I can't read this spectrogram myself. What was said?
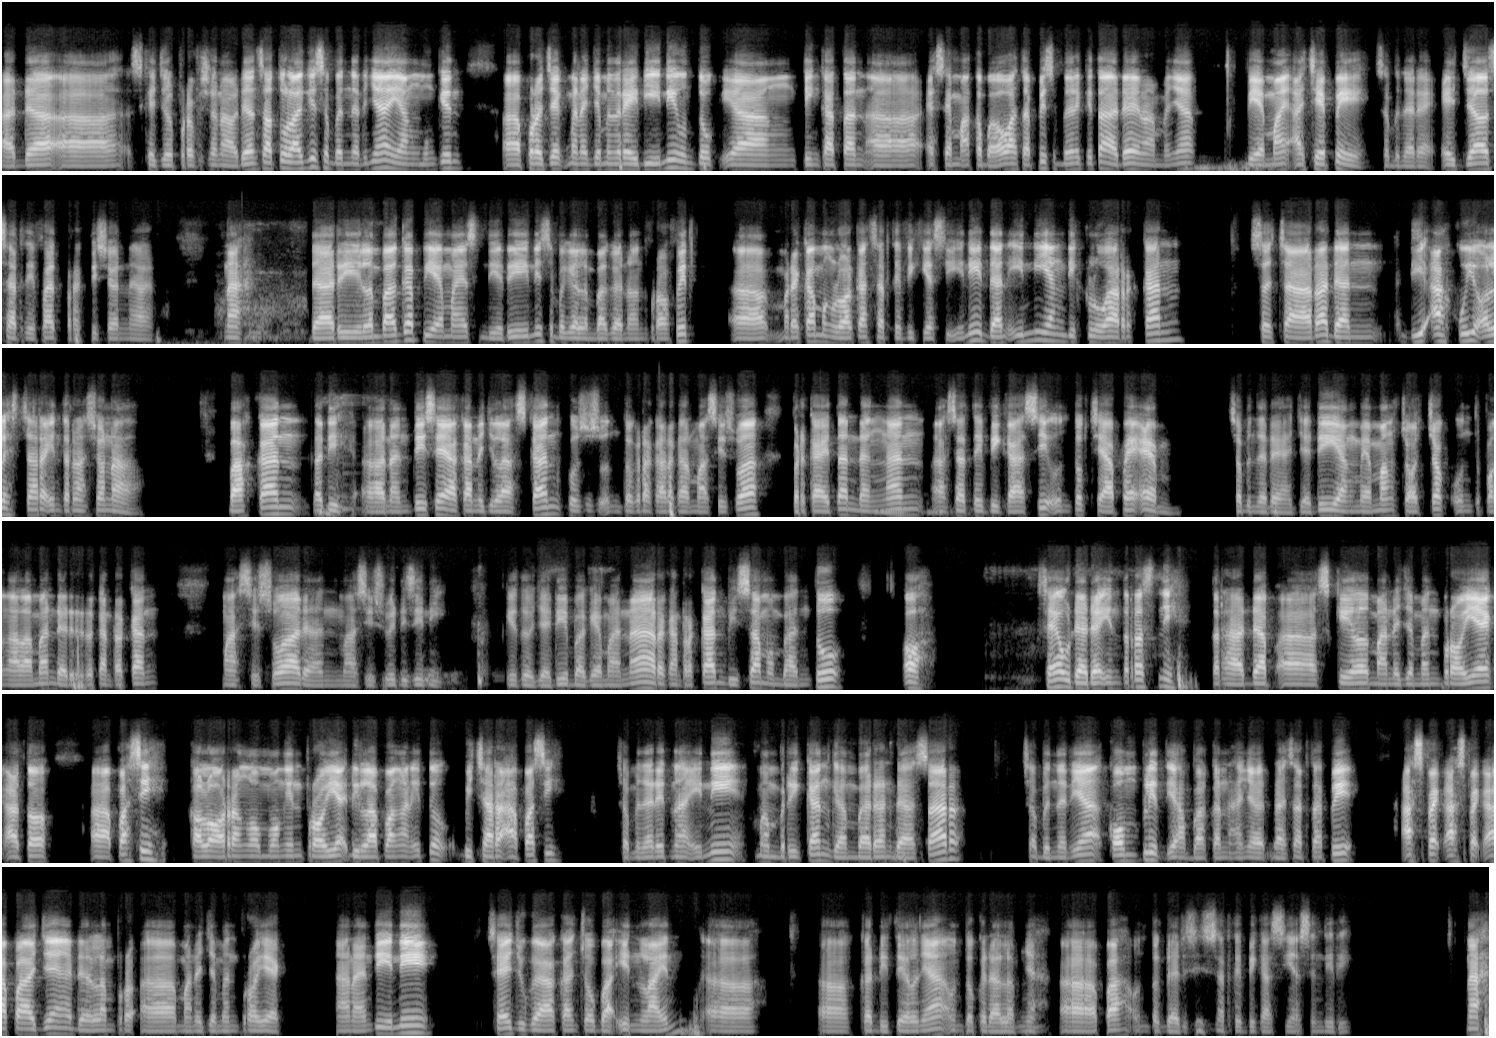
ada uh, schedule profesional. Dan satu lagi sebenarnya yang mungkin uh, project management ready ini untuk yang tingkatan uh, SMA ke bawah, tapi sebenarnya kita ada yang namanya PMI ACP sebenarnya, Agile Certified Practitioner. Nah, dari lembaga PMI sendiri ini sebagai lembaga non-profit, uh, mereka mengeluarkan sertifikasi ini dan ini yang dikeluarkan secara dan diakui oleh secara internasional. Bahkan tadi uh, nanti saya akan dijelaskan khusus untuk rekan-rekan mahasiswa berkaitan dengan uh, sertifikasi untuk CAPM sebenarnya. Jadi yang memang cocok untuk pengalaman dari rekan-rekan mahasiswa dan mahasiswi di sini. Gitu. Jadi bagaimana rekan-rekan bisa membantu oh saya udah ada interest nih terhadap uh, skill manajemen proyek atau uh, apa sih kalau orang ngomongin proyek di lapangan itu bicara apa sih sebenarnya nah ini memberikan gambaran dasar sebenarnya komplit ya bahkan hanya dasar tapi aspek-aspek apa aja yang ada dalam pro, uh, manajemen proyek. Nah nanti ini saya juga akan coba inline uh, uh, ke detailnya untuk ke dalamnya uh, apa untuk dari sisi sertifikasinya sendiri. Nah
